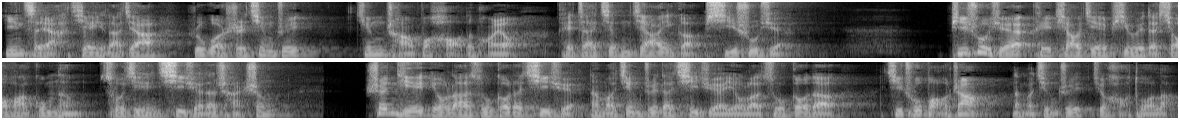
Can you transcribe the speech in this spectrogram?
因此呀，建议大家，如果是颈椎经常不好的朋友，可以再增加一个脾腧穴。脾腧穴可以调节脾胃的消化功能，促进气血的产生。身体有了足够的气血，那么颈椎的气血有了足够的基础保障，那么颈椎就好多了。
